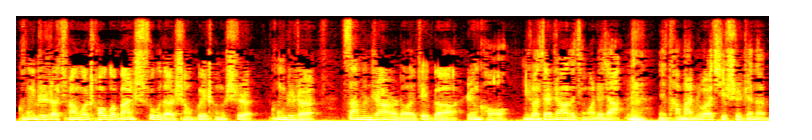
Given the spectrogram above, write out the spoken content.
控制着全国超过半数的省会城市，控制着三分之二的这个人口。你说在这样的情况之下，嗯，你谈判桌其实真的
